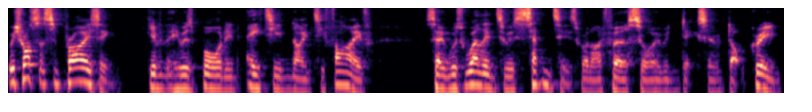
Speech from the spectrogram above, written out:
which wasn't surprising given that he was born in 1895 so was well into his 70s when I first saw him in Dixon of Dock Green.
